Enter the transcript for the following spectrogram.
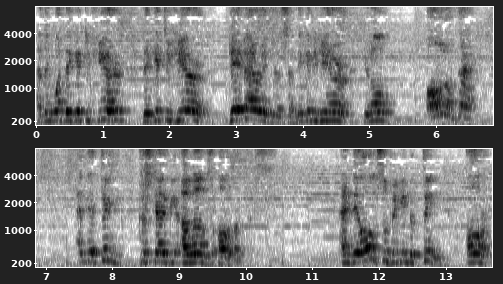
And then what they get to hear, they get to hear gay marriages and they get to hear, you know, all of that. And they think Christianity allows all of this. And they also begin to think, or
